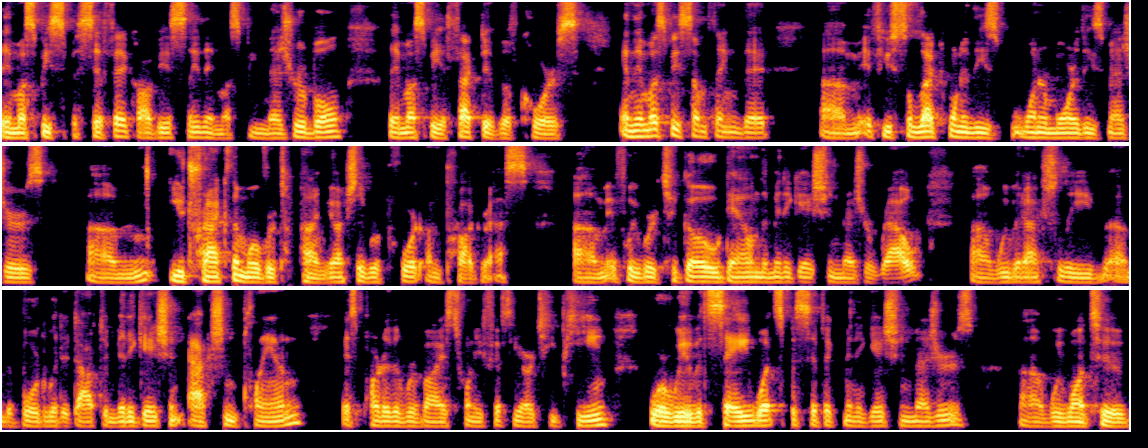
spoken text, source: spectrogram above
They must be specific, obviously, they must be measurable, they must be effective, of course, and they must be something that um, if you select one of these, one or more of these measures, um, you track them over time. You actually report on progress. Um, if we were to go down the mitigation measure route, uh, we would actually, uh, the board would adopt a mitigation action plan as part of the revised 2050 RTP, where we would say what specific mitigation measures uh, we want to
